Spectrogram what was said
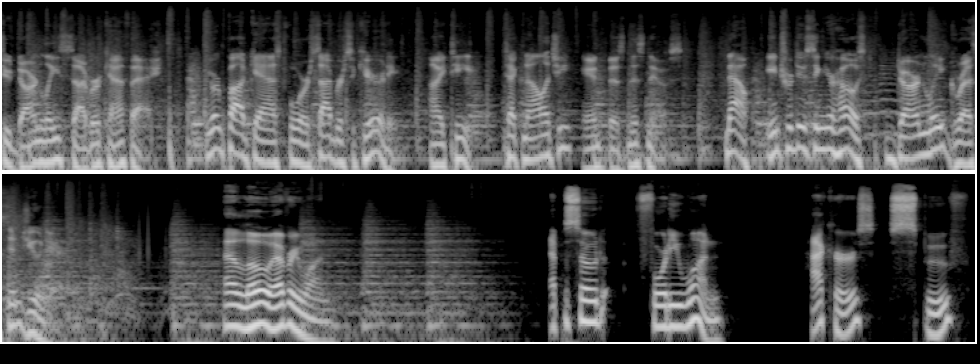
to Darnley's Cyber Cafe, your podcast for cybersecurity, IT, technology, and business news. Now, introducing your host, Darnley Gresson Jr. Hello, everyone. Episode 41 Hackers Spoof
